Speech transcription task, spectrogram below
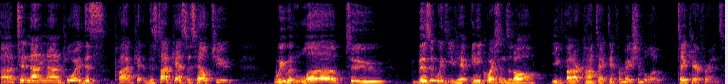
uh, 1099 employee, this podcast, this podcast has helped you. We would love to visit with you. If you have any questions at all, you can find our contact information below. Take care, friends.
